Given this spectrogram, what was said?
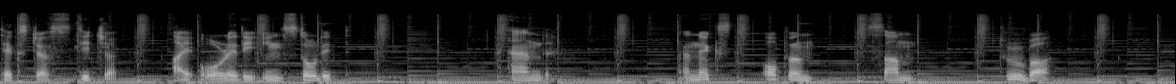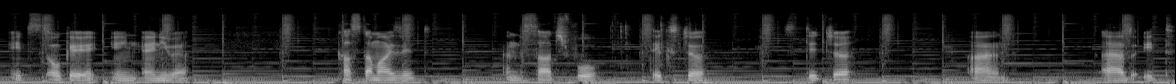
texture stitcher. I already installed it. And, and next open some toolbar. It's okay in anywhere. Customize it and search for texture stitcher and add it.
